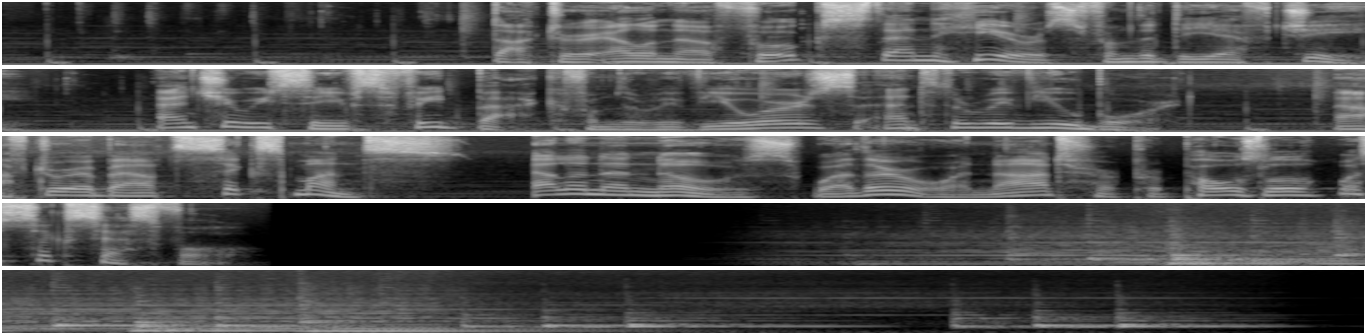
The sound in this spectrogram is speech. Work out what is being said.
Dr. Elena Fuchs then hears from the DFG, and she receives feedback from the reviewers and the review board. After about six months, Elena knows whether or not her proposal was successful.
